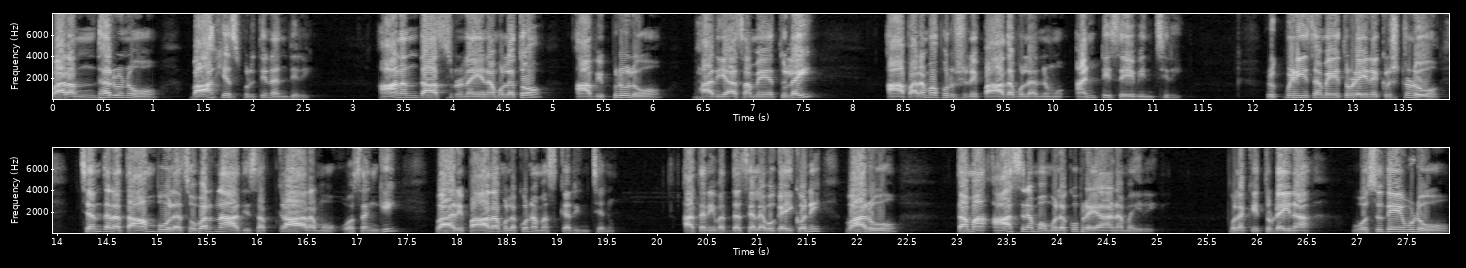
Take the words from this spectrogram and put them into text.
వారందరూ బాహ్య స్మృతి నందిరి. ఆనందాశ్రు నయనములతో ఆ విప్రులు భార్యాసమేతులై ఆ పరమపురుషుని పాదములను అంటి సేవించిరి. రుక్మిణీ సమేతుడైన కృష్ణుడు చందన తాంబూల సువర్ణాది సత్కారము ఒసంగి వారి పాదములకు నమస్కరించెను. అతని వద్ద సెలవు గైకొని వారు తమ ఆశ్రమములకు ప్రయాణమైరి. పులకితుడైన వసుదేవుడు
